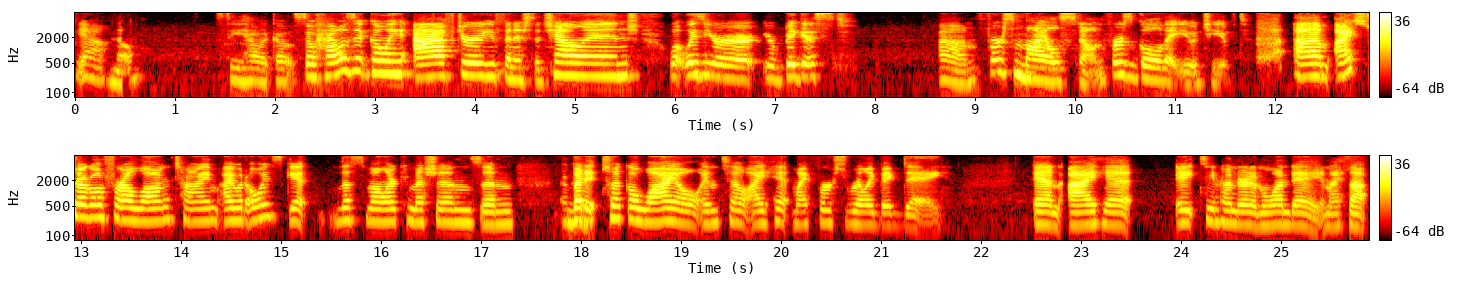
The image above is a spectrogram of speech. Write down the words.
yeah, you know, see how it goes. So how is it going after you finish the challenge? What was your your biggest um, first milestone, first goal that you achieved? Um, I struggled for a long time. I would always get the smaller commissions and okay. but it took a while until I hit my first really big day. And I hit 1800 in one day and I thought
